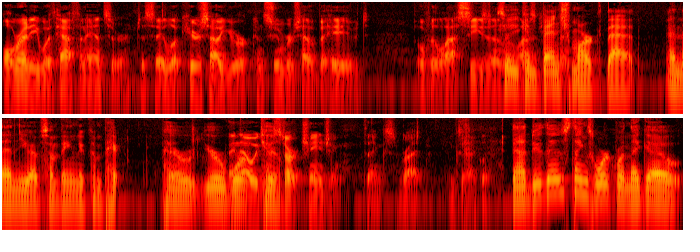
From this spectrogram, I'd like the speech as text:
already with half an answer to say, look, here's how your consumers have behaved over the last season. So you can last campaign." benchmark that, and then you have something to compare, compare your work and now we can start changing things. Right, exactly. Now, do those things work when they go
